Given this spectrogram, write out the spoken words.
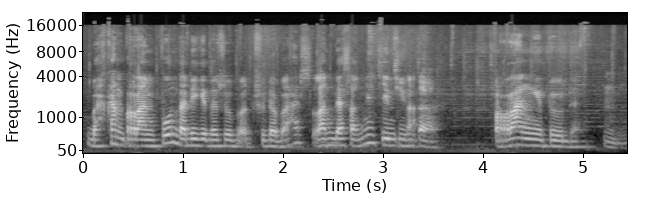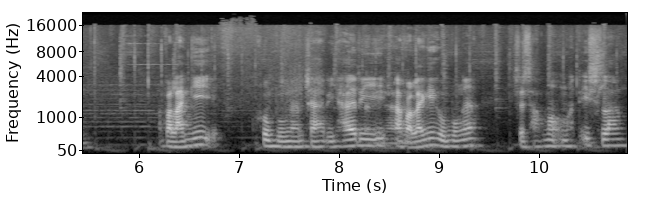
bahkan perang pun tadi kita sudah sudah bahas landasannya cinta, Cinta. perang itu udah Hmm. apalagi hubungan sehari-hari apalagi hubungan sesama umat Islam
